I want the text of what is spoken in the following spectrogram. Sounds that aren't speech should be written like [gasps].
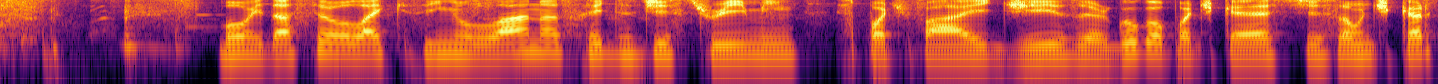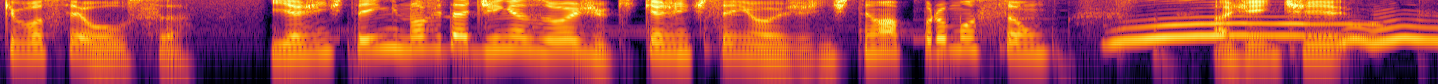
[laughs] Bom, e dá seu likezinho lá nas redes de streaming, Spotify, Deezer, Google Podcasts, onde quer que você ouça. E a gente tem novidadinhas hoje. O que, que a gente tem hoje? A gente tem uma promoção. A gente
